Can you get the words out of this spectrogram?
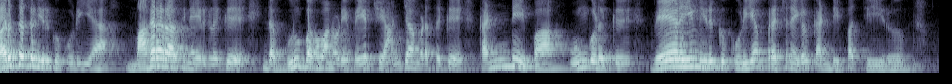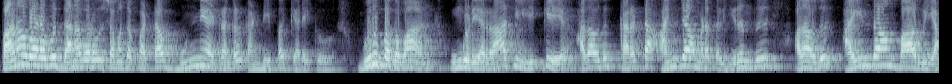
வருத்தத்தில் இருக்கக்கூடிய மகர ராசி நேயர்களுக்கு இந்த குரு பகவானுடைய பெயர்ச்சி அஞ்சாம் இடத்துக்கு கண்டிப்பாக உங்களுக்கு வேலையில் இருக்கக்கூடிய பிரச்சனைகள் கண்டிப்பாக தீரும். பணவரவு தனவரவு சம்மந்தப்பட்ட முன்னேற்றங்கள் கண்டிப்பாக கிடைக்கும். குரு பகவான் உங்களுடைய ராசிக்கு அதாவது கரெக்டாக அஞ்சாம் இடத்தில் இருந்து அதாவது ஐந்தாம் பார்வையா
